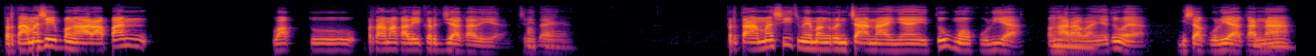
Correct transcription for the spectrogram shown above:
pertama sih pengharapan waktu pertama kali kerja kali ya ceritanya. Pertama sih memang rencananya itu mau kuliah. Pengharapannya itu ya bisa kuliah karena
